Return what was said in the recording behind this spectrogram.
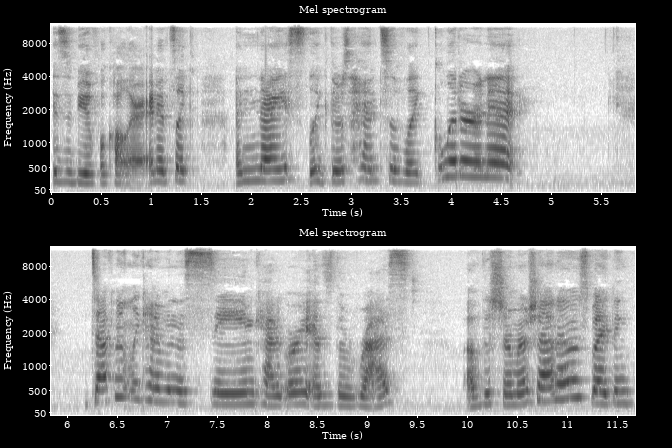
is a beautiful color. And it's like a nice like there's hints of like glitter in it. Definitely kind of in the same category as the rest of the shimmer shadows but I think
